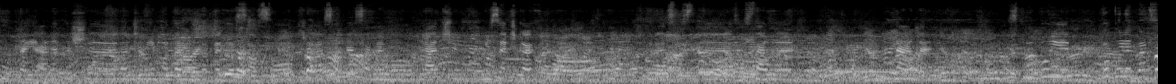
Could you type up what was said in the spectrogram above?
Tutaj, ale też e, raczej nie podają do tego sosu. Trzeba sobie samemu wlać w miseczkach, które zos- zostały dane. Spróbuję, w ogóle bardzo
